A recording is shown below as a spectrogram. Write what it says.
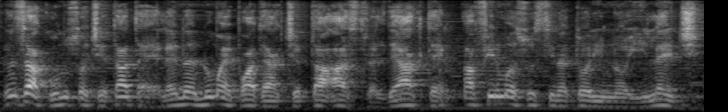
Însă acum societatea elenă nu mai poate accepta astfel de acte, afirmă susținătorii noii legi.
